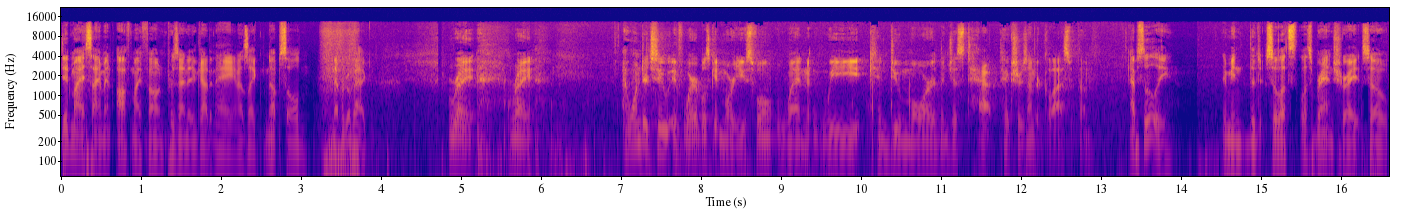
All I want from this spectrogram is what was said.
Did my assignment off my phone, presented, got an A, and I was like, nope, sold. Can never go back. right, right. I wonder too if wearables get more useful when we can do more than just tap pictures under glass with them. Absolutely. I mean, the, so let's let's branch, right? So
